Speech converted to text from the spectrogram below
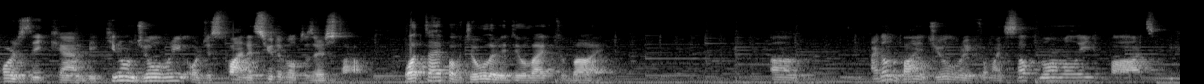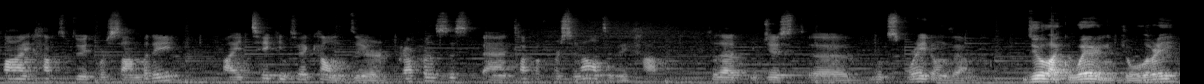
course, they can be keen on jewelry or just find it suitable to their style. What type of jewelry do you like to buy? Um, I don't buy jewelry for myself normally, but if I have to do it for somebody, I take into account their preferences and type of personality they have so that it just uh, looks great on them. Do you like wearing jewelry?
